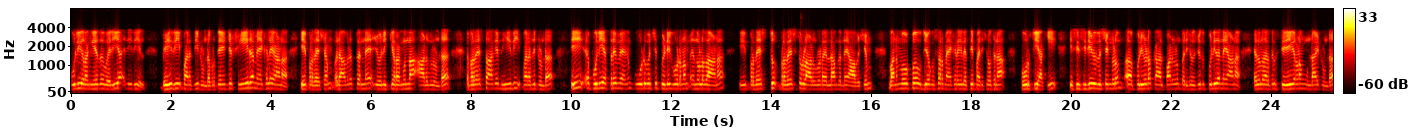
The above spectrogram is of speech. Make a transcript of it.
പുലി ഇറങ്ങിയത് വലിയ രീതിയിൽ ഭീതി പരത്തിയിട്ടുണ്ട്. പ്രത്യേകിച്ച് ക്ഷീര മേഖലയാണ് ഈ പ്രദേശം. രാവിലെ തന്നെ ജോലിക്ക് ഇറങ്ങുന്ന ആളുകളുണ്ട്. പ്രദേശത്താകെ ഭീതി പരന്നിട്ടുണ്ട്. ഈ പുലി എത്രയും വേഗം കൂടുവെച്ച് പിടികൂടണം എന്നുള്ളതാണ് ഈ പ്രദേശത്തു പ്രദേശത്തുള്ള ആളുകളുടെ എല്ലാം തന്നെ ആവശ്യം. വനം വകുപ്പ് ഉദ്യോഗസ്ഥർ മേഖലയിലെത്തി പരിശോധന പൂർത്തിയാക്കി. ഈ സി സി ടി വി ദൃശ്യങ്ങളും പുലിയുടെ കാൽപ്പാടുകളും പരിശോധിച്ചു. ഇത് പുലി തന്നെയാണ് എന്നുള്ള തരത്തിൽ സ്ഥിരീകരണം ഉണ്ടായിട്ടുണ്ട്.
